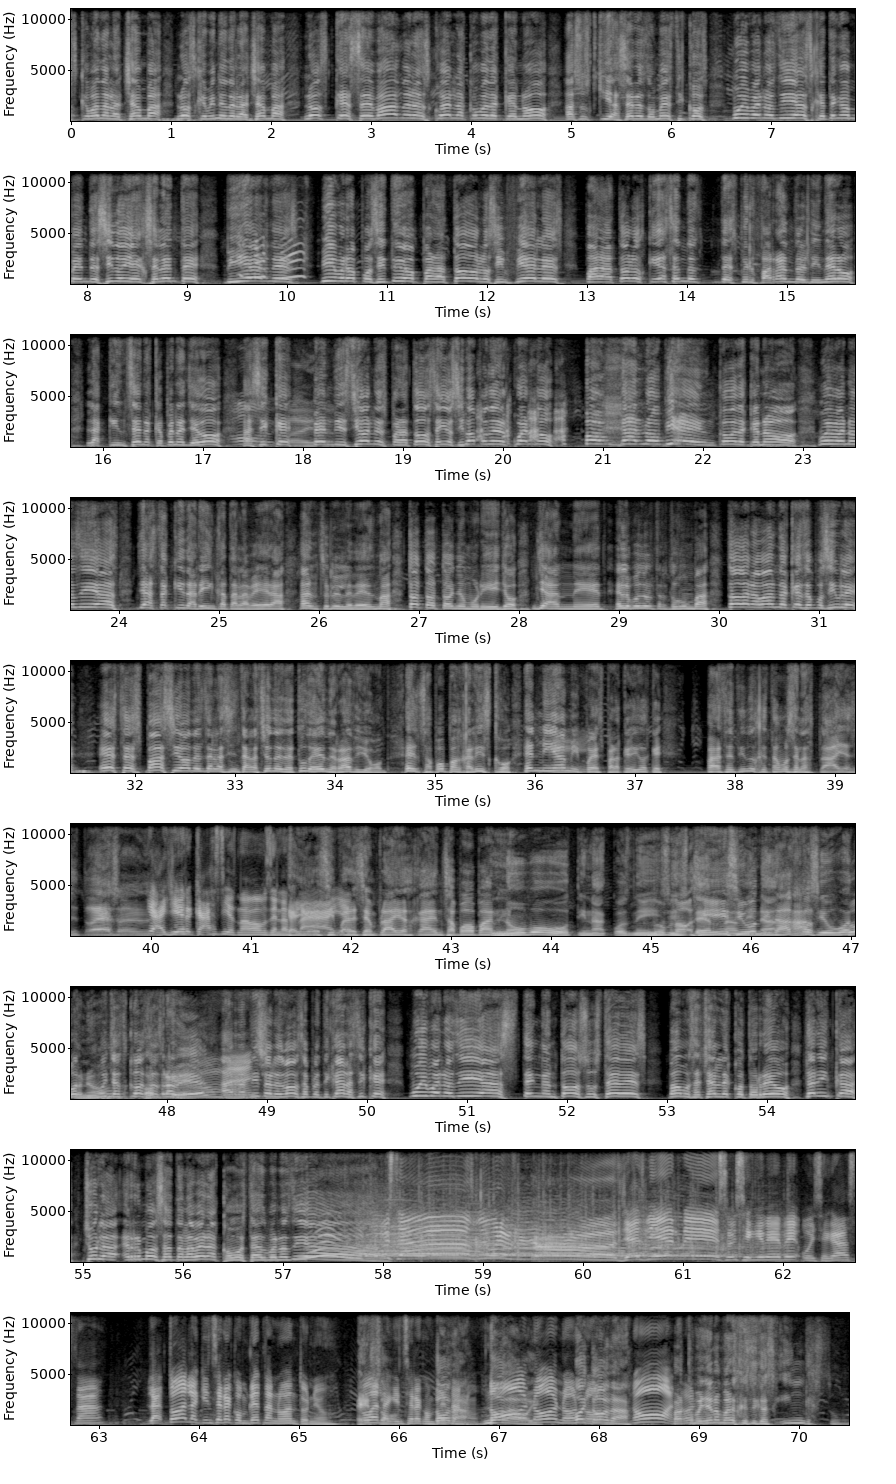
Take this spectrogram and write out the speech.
Los que van a la chamba, los que vienen de la chamba, los que se van a la escuela, como de que no, a sus quehaceres domésticos. Muy buenos días, que tengan bendecido y excelente viernes. Vibra positiva para todos los infieles, para todos los que ya están des- despilfarrando el dinero, la quincena que apenas llegó. Así que bendiciones para todos ellos. Si va a poner el cuerno, póngalo bien. ¿Cómo de que no? Muy buenos días. Ya está aquí Darín Catalavera, Anzuli Ledesma, Toto Toño Murillo, Janet, el bus de Ultratumba, toda la banda que hace posible este espacio desde las instalaciones de TUDN Radio, en Zapopan, Jalisco, en Miami, pues, para que diga que, para sentirnos que estamos en las playas y todo eso. Que ayer casi estábamos en las Que ayer playas. sí parecían playas acá en Zapopan. No hubo tinacos ni No, no, sí, cisternas sí hubo tinacos. Ah, sí hubo, Antonio. muchas cosas. ¿Otra que vez? No manches. ratito les vamos a platicar. Así que muy buenos días. Tengan todos ustedes. Vamos a echarle cotorreo. Darinka, chula, hermosa Talavera. ¿Cómo estás? Buenos días. ¿Cómo estás? Muy buenos días. Ya es viernes. Hoy se bebe, hoy se gasta. La, toda la quincena completa, ¿no, Antonio? Toda Eso. la quincena completa, Toda, ¿no? toda No, hoy. no, no, Hoy no. toda. No, Para que no, mañana no. amanezcas y digas.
